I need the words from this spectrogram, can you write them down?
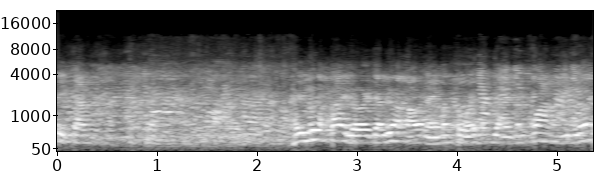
ติดกัน ให้เลือกได้เลยจะเลือกเอาไหน มันสวยมันใหญ่มันกว้างยิงเลย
